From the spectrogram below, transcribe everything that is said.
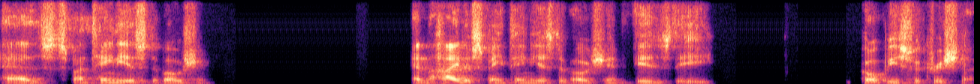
as spontaneous devotion. And the height of spontaneous devotion is the gopis for Krishna.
